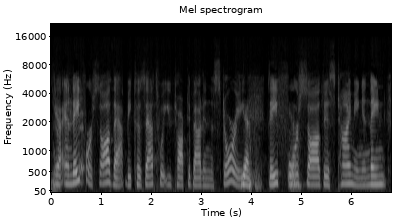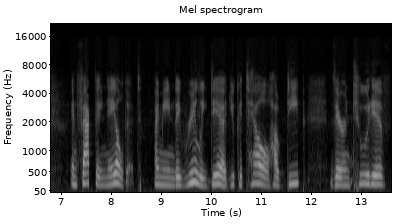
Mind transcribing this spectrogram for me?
Yeah, and they foresaw that because that's what you talked about in the story. Yes. They foresaw this timing and they in fact they nailed it. I mean, they really did. You could tell how deep their intuitive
